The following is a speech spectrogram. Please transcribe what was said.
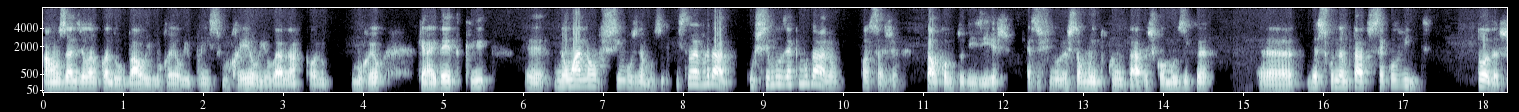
há uns anos eu lembro quando o Bowie morreu e o Prince morreu e o Leonard Cohen morreu, que era a ideia de que eh, não há novos símbolos na música. Isso não é verdade. Os símbolos é que mudaram. Ou seja, tal como tu dizias, essas figuras estão muito conectadas com a música uh, da segunda metade do século XX. Todas.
